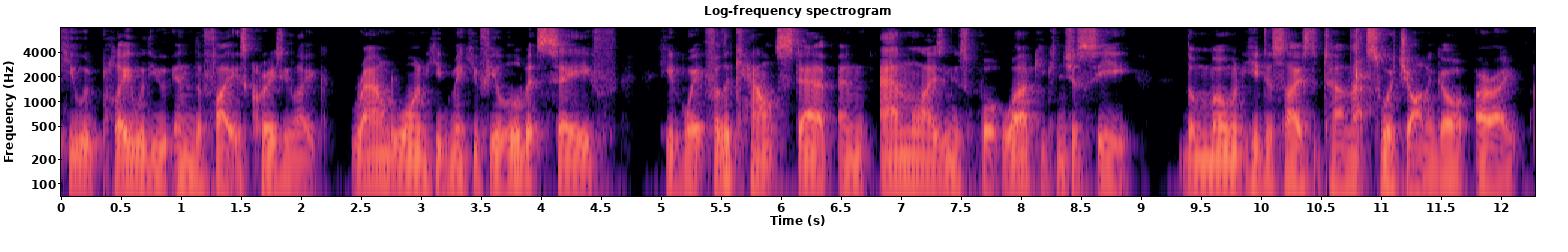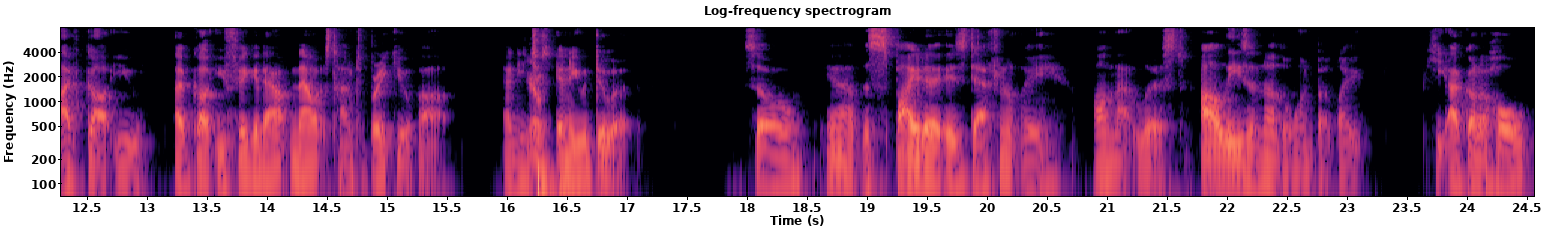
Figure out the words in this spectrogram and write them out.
he would play with you in the fight is crazy. Like round one he'd make you feel a little bit safe. He'd wait for the count step and analyzing his footwork you can just see the moment he decides to turn that switch on and go all right i've got you. I've got you figured out. Now it's time to break you apart. And he Yep. just and he would do it. So yeah, the spider is definitely on that list. Ali's another one, but like he, I've got a whole,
